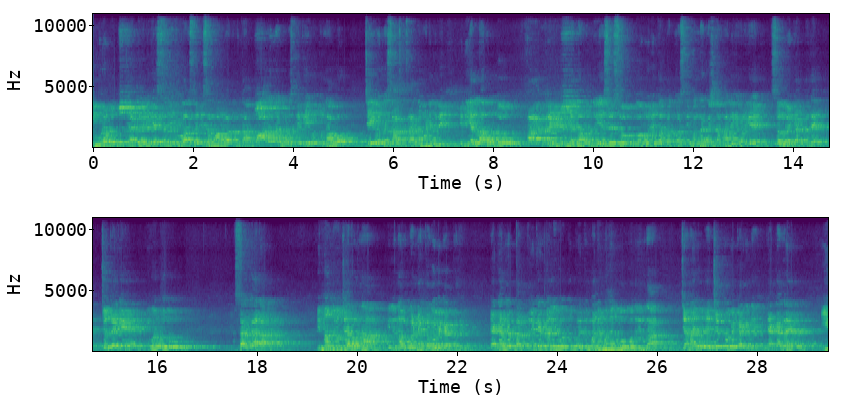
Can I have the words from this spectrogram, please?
ನೂರ ಒಂದು ಜಾತಿಗಳಿಗೆ ಸರಿಸುವ ಸರಿಸಮಾನವಾದಂಥ ಪಾಲನ ಕೊಡಿಸ್ಲಿಕ್ಕೆ ಇವತ್ತು ನಾವು ಜಯವನ್ನು ಸಾಧನೆ ಮಾಡಿದ್ದೀವಿ. ಇದು ಎಲ್ಲ ಒಂದು ಎಲ್ಲ ಒಂದು ಯಶಸ್ಸು ಗೌರವದಿಂದ ಪದ್ಮಶ್ರೀ ಮಂದಕೃಷ್ಣ ಮಾಲಿಗೆ ಅವರಿಗೆ ಸಲ್ಲಬೇಕಾಗ್ತದೆ. ಜೊತೆಗೆ ಇವತ್ತು ಸರ್ಕಾರ ಇನ್ನೊಂದು ವಿಚಾರವನ್ನ ಇಲ್ಲಿ ನಾವು ಗಣ್ಯಕ್ಕೆ ತಗೋಬೇಕಾಗ್ತದೆ. ಯಾಕಂದ್ರೆ ಪತ್ರಿಕೆಗಳಲ್ಲಿ ಇವತ್ತು ಪ್ರತಿ ಮನೆ ಮನೆಗೂ ಹೋಗೋದ್ರಿಂದ ಜನ ಇವತ್ತು ಎಚ್ಚೆತ್ಕೋಬೇಕಾಗಿದೆ ಯಾಕಂದ್ರೆ ಈ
